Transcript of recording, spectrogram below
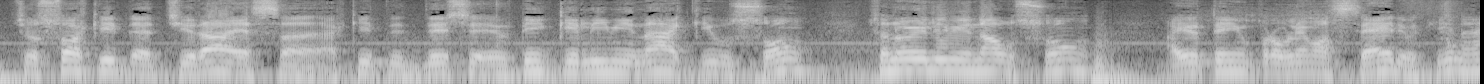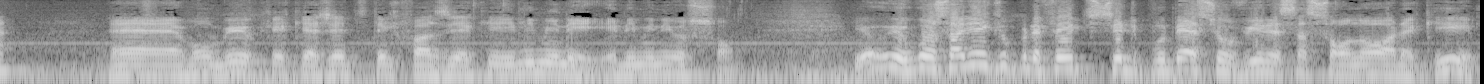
deixa eu só aqui eh, tirar essa, aqui deixa, eu tenho que eliminar aqui o som. Se eu não eliminar o som, aí eu tenho um problema sério aqui, né? É, vamos ver o que, que a gente tem que fazer aqui. Eliminei, eliminei o som. Eu, eu, gostaria que o prefeito, se ele pudesse ouvir essa sonora aqui,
